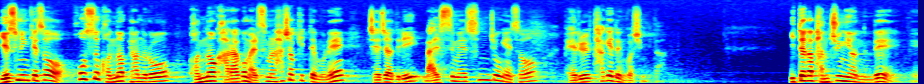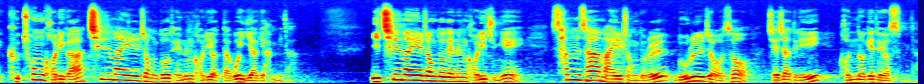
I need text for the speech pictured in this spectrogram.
예수님께서 호수 건너편으로 건너가라고 말씀을 하셨기 때문에 제자들이 말씀에 순종해서 배를 타게 된 것입니다. 이때가 밤중이었는데 그 총 거리가 7마일 정도 되는 거리였다고 이야기합니다. 이 7마일 정도 되는 거리 중에 3, 4마일 정도를 노를 저어서 제자들이 건너게 되었습니다.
